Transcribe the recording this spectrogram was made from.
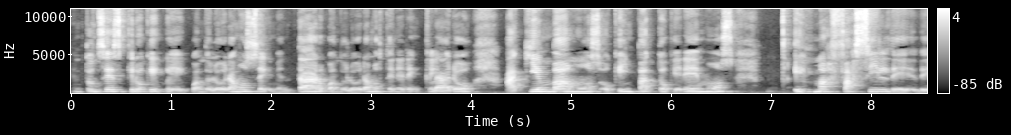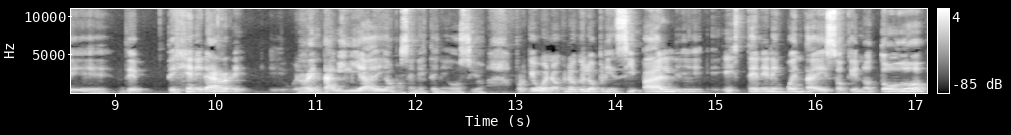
Entonces creo que, que cuando logramos segmentar, cuando logramos tener en claro a quién vamos o qué impacto queremos, es más fácil de, generar eh, rentabilidad, digamos, en este negocio. Porque, bueno, creo que lo principal eh, es tener en cuenta eso, que no todo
